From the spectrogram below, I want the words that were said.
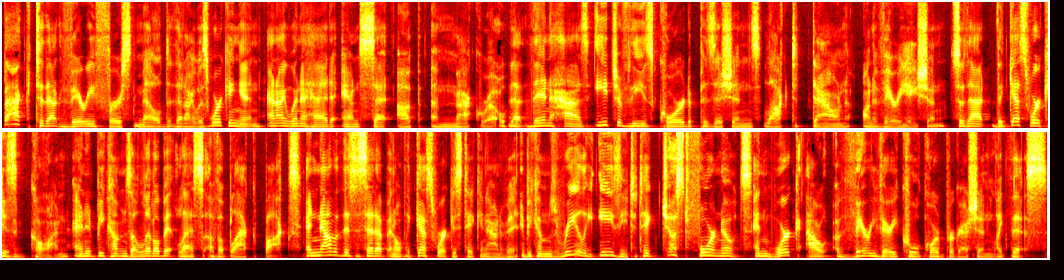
back to that very first meld that I was working in, and I went ahead and set up a macro that then has each of these chord positions locked down on a variation so that the guesswork is gone and it becomes a little bit less of a black box. And now that this is set up and all the guesswork is taken out of it, it becomes really easy to take just four notes and work out a very, very cool chord progression like this.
